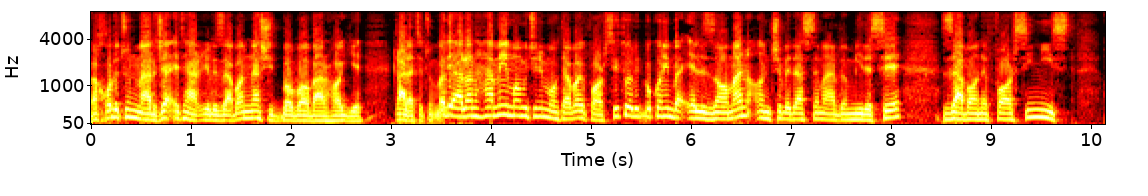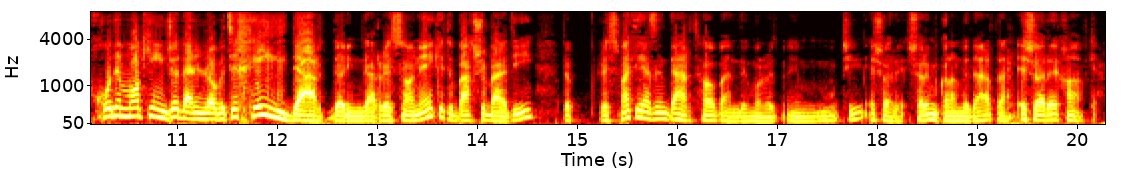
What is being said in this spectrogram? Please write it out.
و خودتون مرجع تغییر زبان نشید با باورهای غلطتون. ولی الان همه ما می‌تونیم محتوای فارسی تولید بکنیم و الزاما آنچه به دست مردم می‌رسه زبان فارسی نیست. خود ما که اینجا در این رابطه خیلی درد داریم در رسانه که تو بخش بعدی به قسمتی از این دردها بنده مورد چی؟ اشاره اشاره می‌کنم به درد اشاره خواهم کرد.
